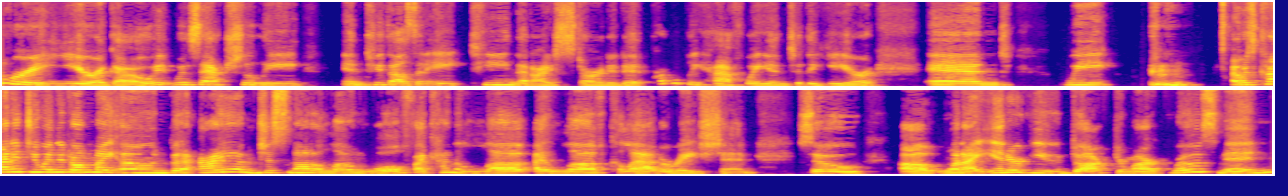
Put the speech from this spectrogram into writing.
over a year ago. It was actually in 2018 that I started it, probably halfway into the year. And we, I was kind of doing it on my own, but I am just not a lone wolf. I kind of love, I love collaboration. So uh, when I interviewed Dr. Mark Roseman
